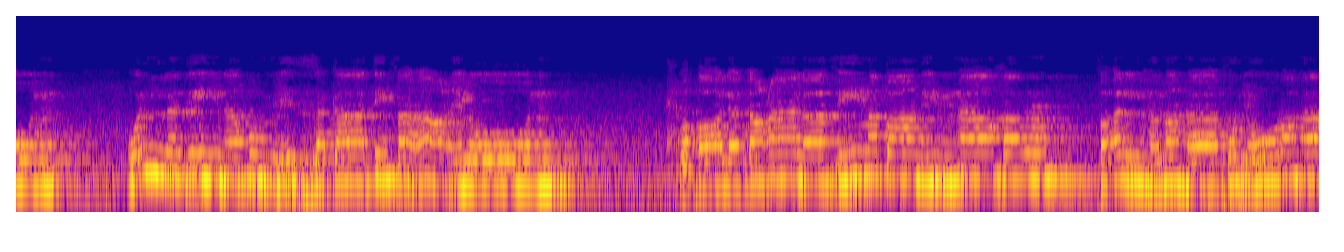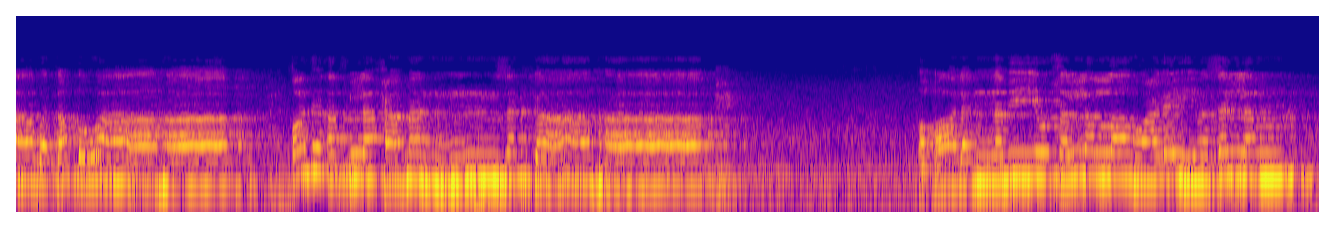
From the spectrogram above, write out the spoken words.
والذين هم للزكاة فاعلون. وقال تعالى في مقام آخر فألهمها فجورها وتقواها. قد أفلح من زكاها. وقال النبي صلى الله عليه وسلم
